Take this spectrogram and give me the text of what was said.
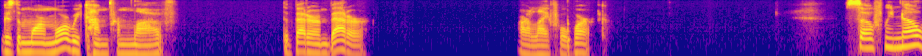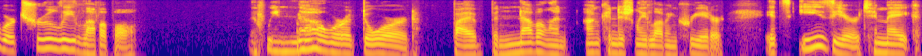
Because the more and more we come from love, the better and better our life will work. So if we know we're truly lovable, if we know we're adored by a benevolent, unconditionally loving creator, it's easier to make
